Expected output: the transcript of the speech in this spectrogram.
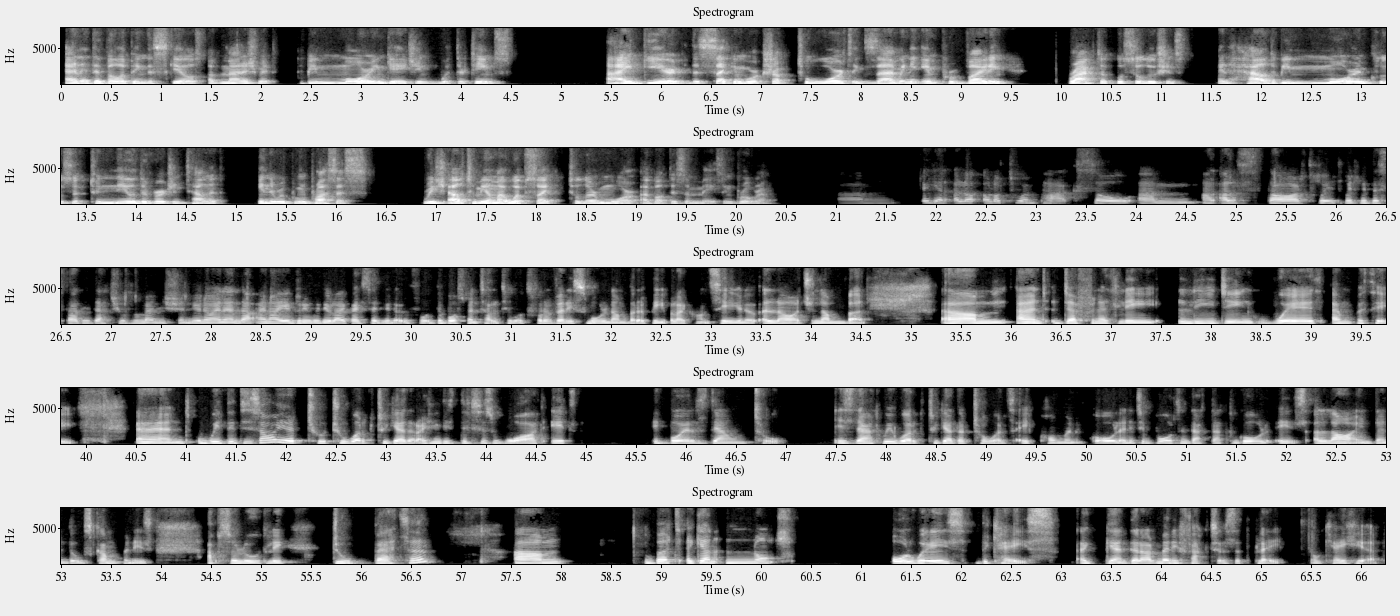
and in developing the skills of management to be more engaging with their teams. I geared the second workshop towards examining and providing practical solutions and how to be more inclusive to neurodivergent talent in the recruitment process reach out to me on my website to learn more about this amazing program. Um, again, a lot, a lot to unpack. So um, I'll, I'll, start with, with with the study that you've mentioned. You know, and and and I agree with you. Like I said, you know, for the boss mentality works for a very small number of people. I can't say you know a large number. Um, and definitely leading with empathy and with the desire to to work together i think this, this is what it it boils down to is that we work together towards a common goal. And it's important that that goal is aligned then those companies absolutely do better. Um, but again not always the case. Again there are many factors at play okay here.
